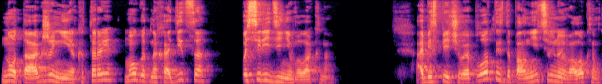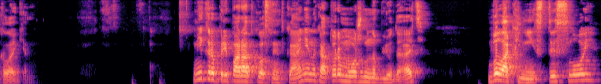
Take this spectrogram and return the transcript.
но также некоторые могут находиться посередине волокна, обеспечивая плотность дополнительную волокнам коллагена. Микропрепарат костной ткани, на котором можем наблюдать волокнистый слой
